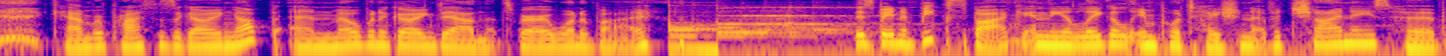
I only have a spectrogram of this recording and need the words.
Canberra prices are going up and Melbourne are going down. That's where I want to buy. There's been a big spike in the illegal importation of a Chinese herb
